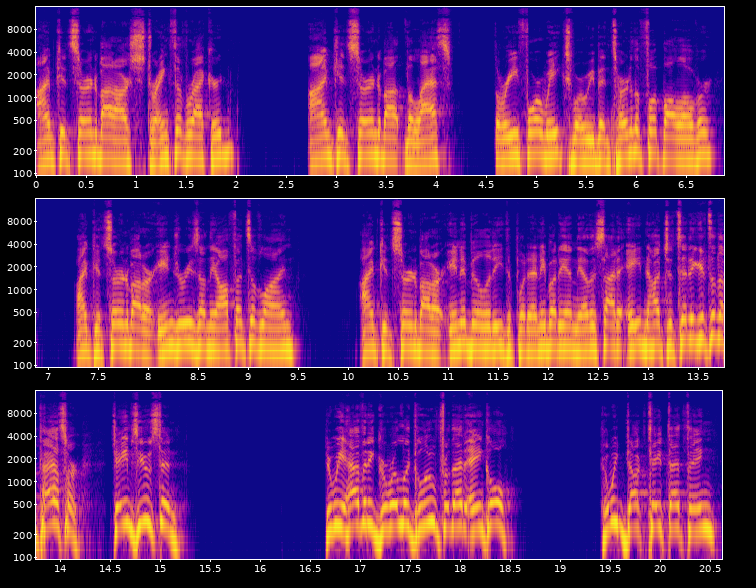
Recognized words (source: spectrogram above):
I'm concerned about our strength of record. I'm concerned about the last three, four weeks where we've been turning the football over. I'm concerned about our injuries on the offensive line. I'm concerned about our inability to put anybody on the other side of Aidan Hutchinson and get to the passer. James Houston. Do we have any gorilla glue for that ankle? Can we duct tape that thing?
